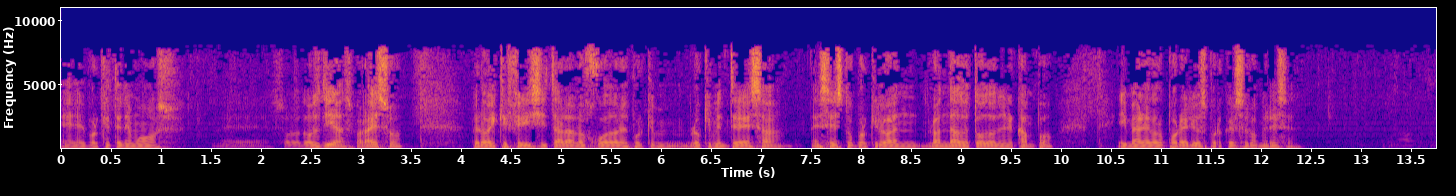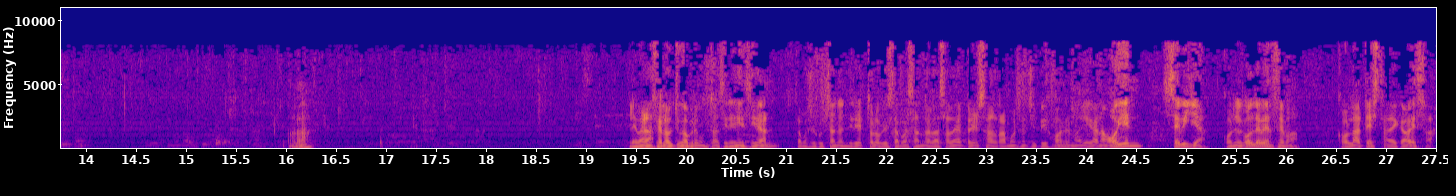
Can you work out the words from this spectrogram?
eh, porque tenemos eh, solo dos días para eso, pero hay que felicitar a los jugadores porque lo que me interesa es esto, porque lo han, lo han dado todo en el campo y me alegro por ellos porque se lo merecen. Hola. Le van a hacer la última pregunta Zinedine Zidane. Estamos escuchando en directo lo que está pasando en la sala de prensa del Ramón Sánchez Pijón. El Madrid gana hoy en Sevilla, con el gol de Benzema, con la testa de cabeza.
